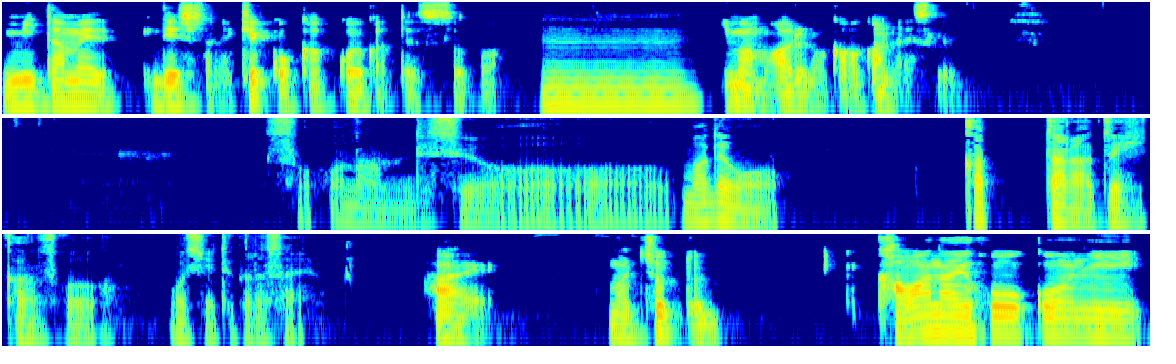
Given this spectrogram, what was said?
見た目でしたね。結構かっこよかったです、そこは。うーん。今もあるのかわかんないですけど。そうなんですよ。まあでも、買ったらぜひ感想を教えてください。はい。まあちょっと買わない方向に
